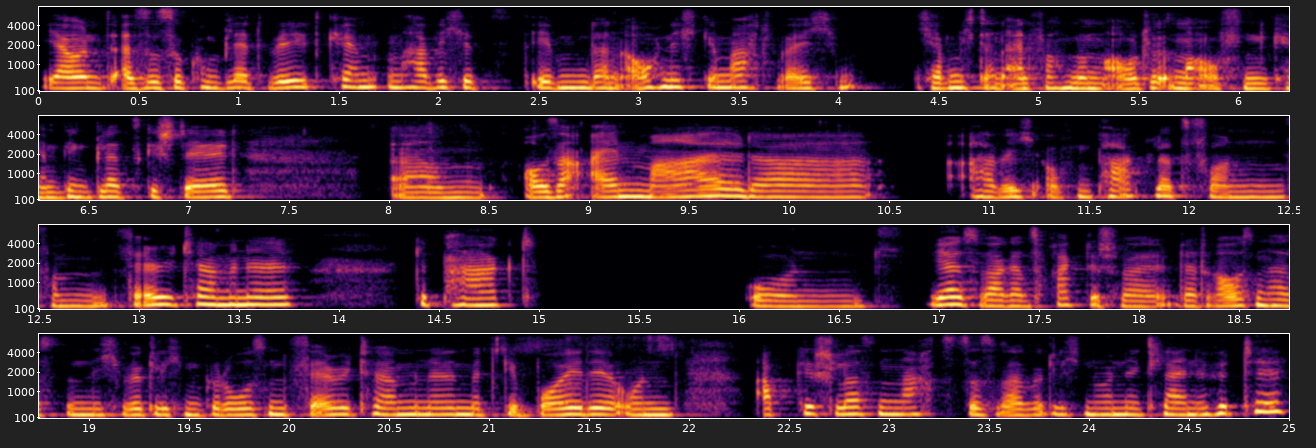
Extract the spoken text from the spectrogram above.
Ja, und also so komplett Wildcampen habe ich jetzt eben dann auch nicht gemacht, weil ich, ich habe mich dann einfach mit dem Auto immer auf einen Campingplatz gestellt. Ähm, außer einmal, da habe ich auf dem Parkplatz von, vom Ferry Terminal geparkt. Und ja, es war ganz praktisch, weil da draußen hast du nicht wirklich einen großen Ferry-Terminal mit Gebäude und abgeschlossen nachts. Das war wirklich nur eine kleine Hütte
